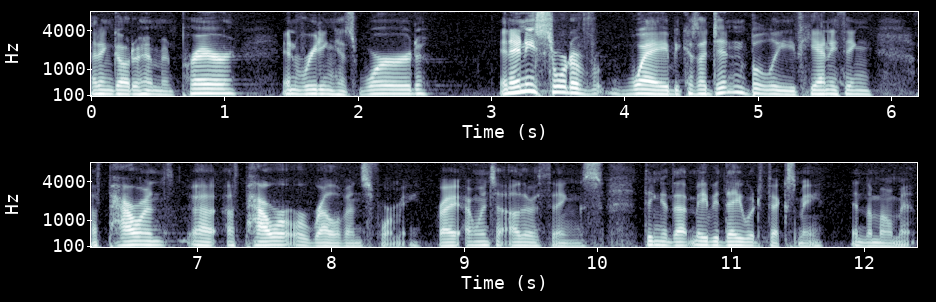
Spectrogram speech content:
I didn't go to Him in prayer, in reading His Word, in any sort of way because I didn't believe he had anything of power, and, uh, of power or relevance for me, right? I went to other things thinking that maybe they would fix me in the moment.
